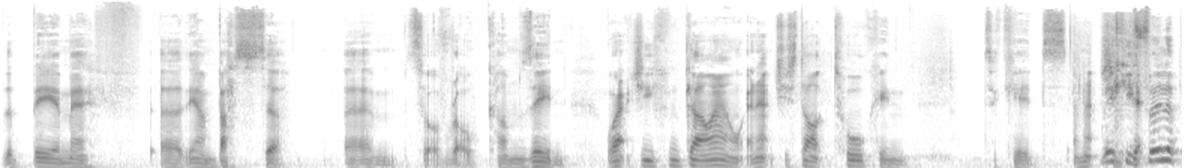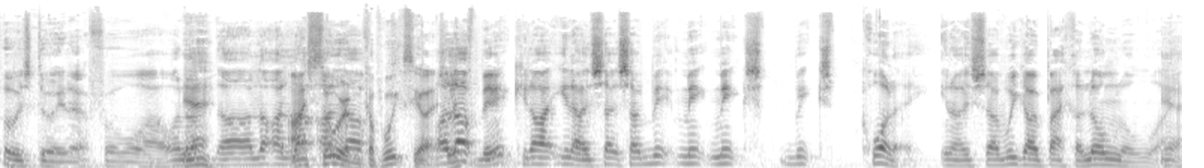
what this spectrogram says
the BMF, uh, the ambassador um, sort of role comes in, where actually you can go out and actually start talking to kids and actually Mickey get- Philippa was doing that for a while. And Yeah. I, I, I, I saw him a couple of weeks ago, I love Mick. Like you know, so so Mick, Mick Mick's Mick's quality. You know, so we go back a long, long way. Yeah.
